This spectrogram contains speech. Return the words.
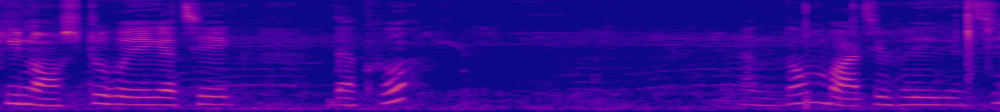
কি নষ্ট হয়ে গেছে। দেখো, একদম বাজে হয়ে গেছে।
